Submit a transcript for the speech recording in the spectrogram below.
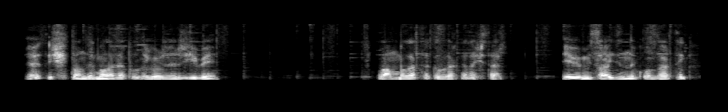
Evet ışıklandırmalar yapıldı gördüğünüz gibi. Lambalar takıldı arkadaşlar. Evimiz aydınlık oldu artık.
